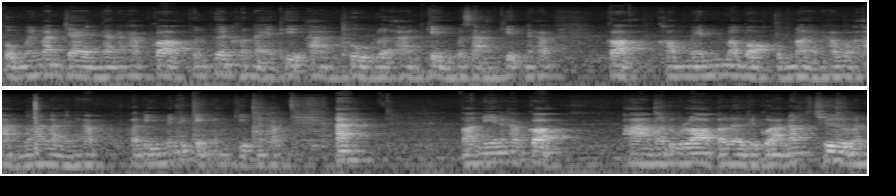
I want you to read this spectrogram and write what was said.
ผมไม่มั่นใจเหมือนกันนะครับ ก็เพื่อนๆคนไหนที่อ่านถูกหรืออ่านเก่งภาษาอังกฤษนะครับ ก็คอมเมนต์มาบอกผมหน่อยนะครับว่าอ่านว่าอะไรนะครับพอดีไม่ได้เก่งอังกฤษนะครับอะ ตอนนี้นะครับก็พามาดูลอกกันเลยดีกว่าเนาะชื่อมัน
